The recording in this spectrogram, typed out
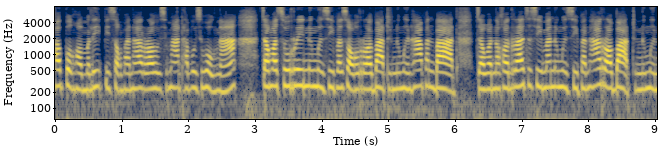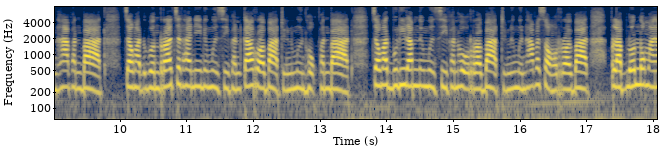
ข้าวเปลือกหอมมะลิปี 2565ทับ16นะ จังหวัดสุรินทร์14,200 บาทถึง 15,000 บาท จังหวัดนครราชสีมา14,500 บาทถึง 15,000 บาท จังหวัดอุบลราชธานี 14,900 บาทถึง 16,000 บาท จังหวัดบุรีรัมย์14,600 บาทถึง 15,200 บาท ปรับลดลงมา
